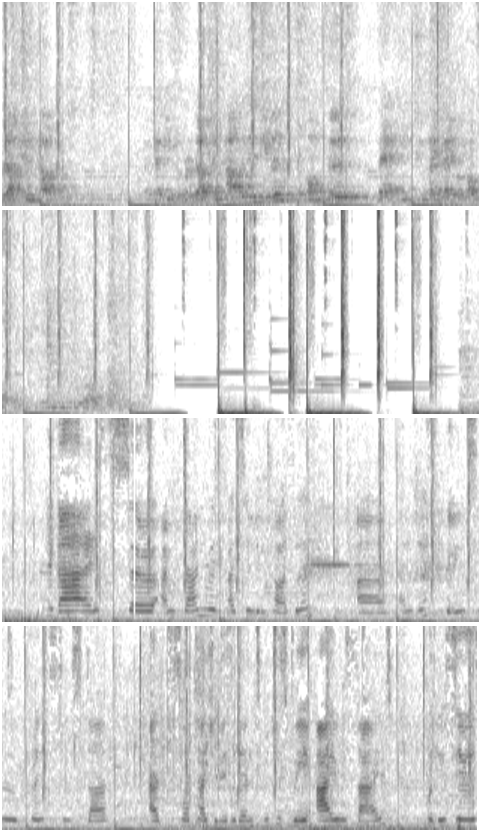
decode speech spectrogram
Production output. Okay? If the production output is given, convert that into a labor guys, so I'm done with attending classes. Um, I'm just going to print some stuff at Soltage Residence, which is where I reside for this year's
